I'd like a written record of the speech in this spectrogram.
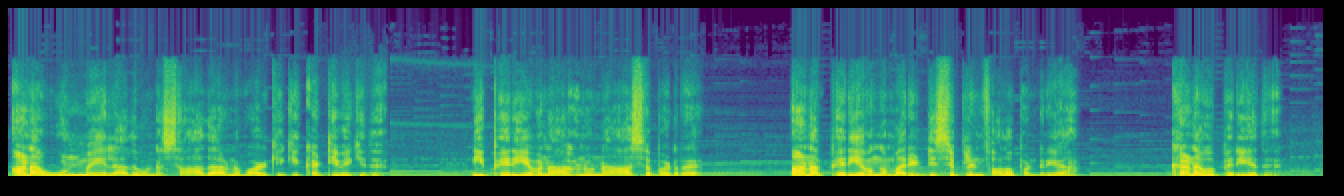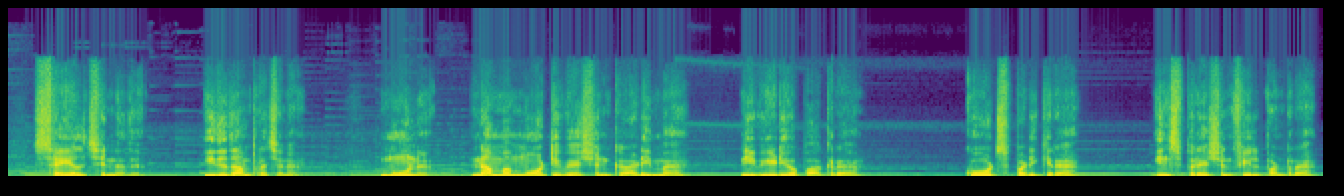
ஆனா உண்மையில் அது உன்னை சாதாரண வாழ்க்கைக்கு கட்டி வைக்குது. நீ பெரியவன் ஆகணும்னு ஆசைப்படுற. ஆனா பெரியவங்க மாதிரி டிசிப்ளின் ஃபாலோ பண்றியா? கனவு பெரியது. செயல் சின்னது. இதுதான் பிரச்சனை. மூணு நம்ம மோட்டிவேஷனுக்கு அடிமை. நீ வீடியோ பார்க்குற. கோட்ஸ் படிக்கிற. இன்ஸ்பிரேஷன் ஃபீல் பண்ணுற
